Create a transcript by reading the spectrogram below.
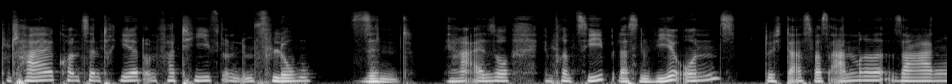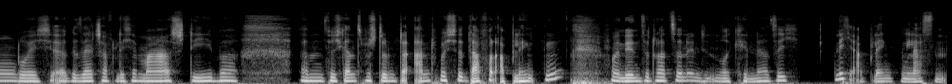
total konzentriert und vertieft und im Flow sind. Ja, also im Prinzip lassen wir uns durch das, was andere sagen, durch äh, gesellschaftliche Maßstäbe, ähm, durch ganz bestimmte Ansprüche davon ablenken, von den Situationen, in denen unsere Kinder sich nicht ablenken lassen.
